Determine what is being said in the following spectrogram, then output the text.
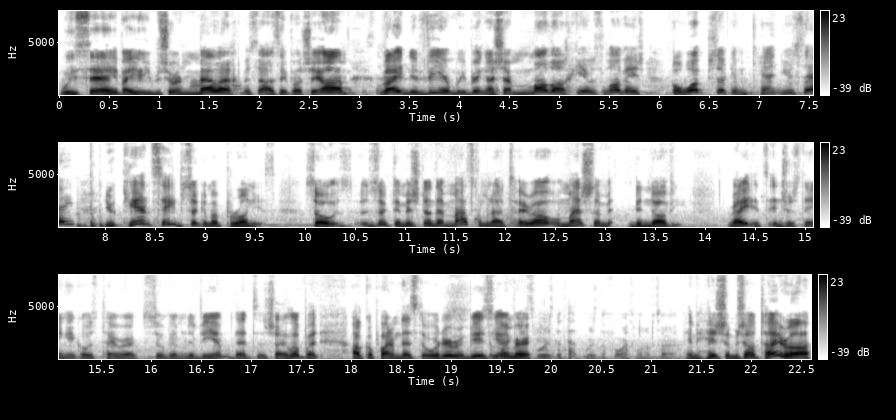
We say by Yishur Melech B'Sasei Poshayam. Right Nevi'im we bring Hashem Malach Yevus Lavesh. But what psukim can't you say? You can't say psukim of paranias. So Zuk the Mishnah that Mascham na Torah u'Mashlam bin Novi. Right, it's interesting. It goes Torah, Ksuvim, Nevi'im. That's the Shiloh, but Al Kapanim. That's the order. Rabbi Omer, Where's the, where's the fourth one of Torah? Im Hisham Shel Torah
